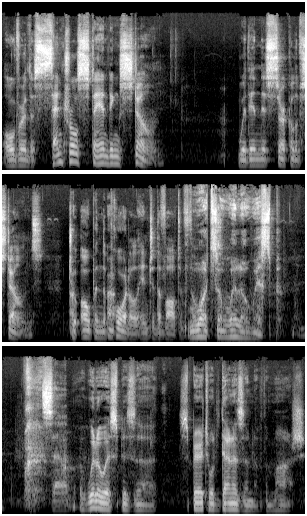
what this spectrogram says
over the central standing stone within this circle of stones to open the portal into the Vault of Thorns. What's a will o wisp? It's, uh, A will-o-wisp is a spiritual denizen of the marsh.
